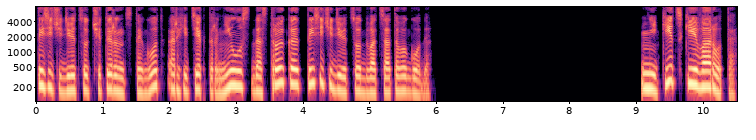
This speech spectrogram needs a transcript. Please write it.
1914 год, архитектор Нилус, достройка 1920 года. Никитские ворота.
